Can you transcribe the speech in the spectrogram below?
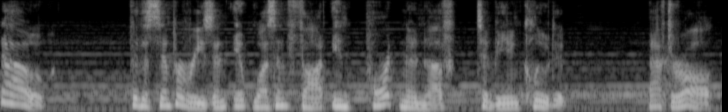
No. For the simple reason it wasn't thought important enough to be included. After all,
